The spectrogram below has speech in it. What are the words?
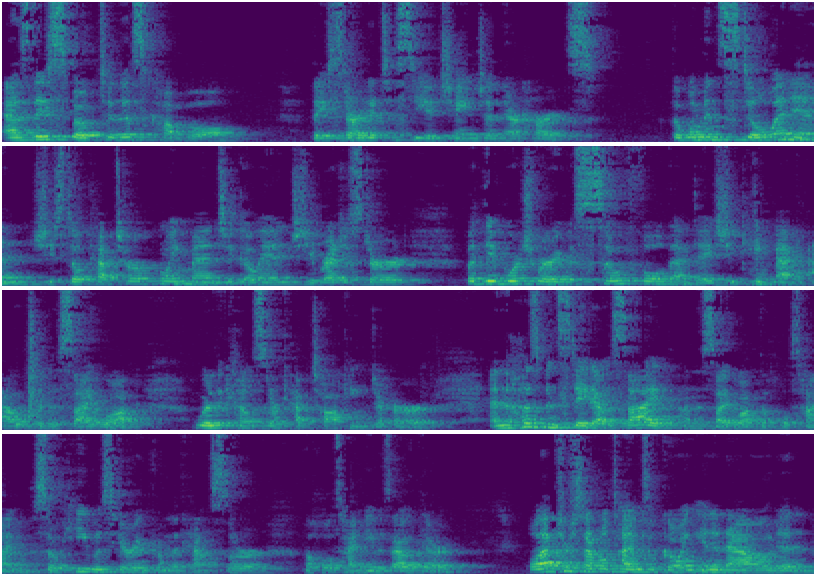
As they spoke to this couple, they started to see a change in their hearts. The woman still went in. She still kept her appointment to go in. She registered. But the abortuary was so full that day, she came back out to the sidewalk where the counselor kept talking to her. And the husband stayed outside on the sidewalk the whole time. So he was hearing from the counselor the whole time he was out there. Well, after several times of going in and out and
